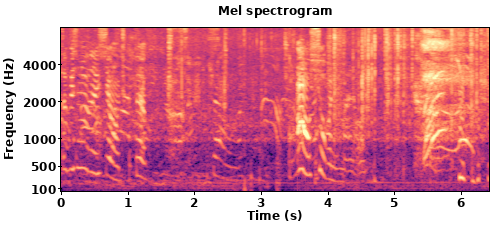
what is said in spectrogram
Та візьми на сьомочку, ти. А, все, вони в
